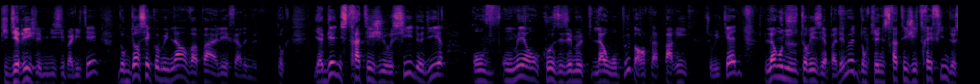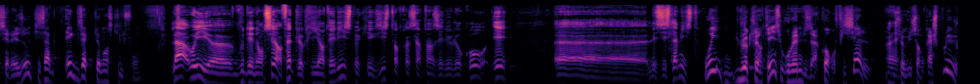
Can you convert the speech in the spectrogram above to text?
qui dirigent les municipalités, donc dans ces communes-là, on ne va pas aller faire des meutes. Donc il y a bien une stratégie aussi de dire, on, met en cause des émeutes là où on peut, par exemple à Paris ce week-end, là où on nous autorise, il n'y a pas d'émeutes, donc il y a une stratégie très fine de ces réseaux qui savent exactement ce qu'ils font. Là, oui, euh, vous dénoncez en fait le clientélisme qui existe entre certains élus locaux et euh, les islamistes. Oui, le clientélisme ou même des accords officiels. Ils ne s'en cachent plus.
